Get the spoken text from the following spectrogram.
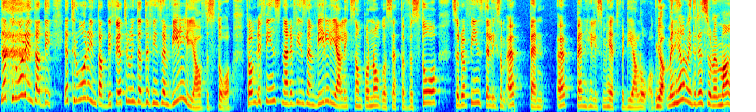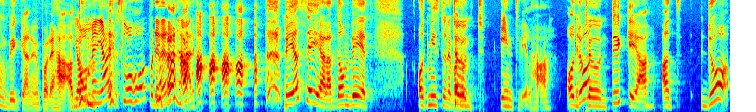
Jag tror, inte att det, jag tror inte att det, för jag tror inte att det finns en vilja att förstå. För om det finns, när det finns en vilja liksom på något sätt att förstå, så då finns det liksom öppen, öppenhet för dialog. Ja, men hela mitt resonemang bygger nu på det här. Att Ja, de, men jag slår hål på det redan här. Men jag säger att de vet åtminstone vad Tunt. de inte vill ha. Och då tycker jag att då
